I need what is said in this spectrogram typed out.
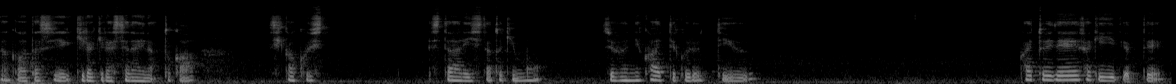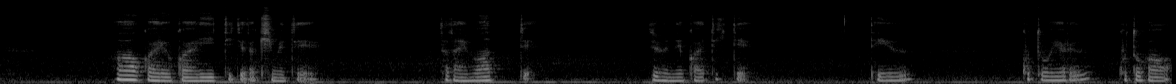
なんか私キラキラしてないなとか比較ししたりした時も自分に返ってくるっていう「帰っといで先」って言って「ああおかえりおかえり」って言って抱きしめて「ただいま」って自分に帰ってきてっていうことをやることが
